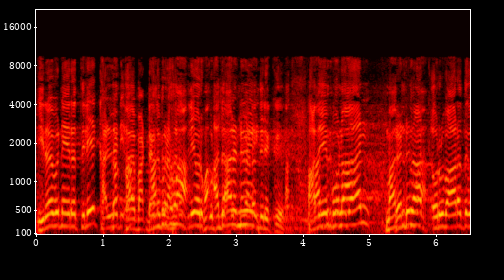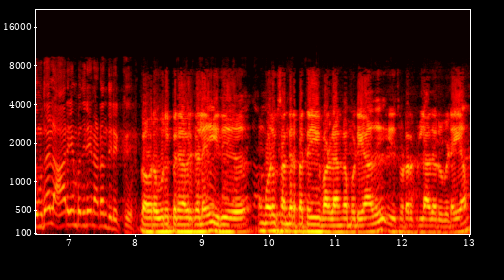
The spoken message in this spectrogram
இரவு நேரத்திலே கல்லடி மட்டக்களப்பு நகரத்திலே ஒரு குற்ற அதால சம்பவம் நிலை- நடந்திருக்கு. அதே போலதான் ரெண்டு. நாட் ஒரு வாரத்துக்கு முதல் ஆறு எண்பதிலே நடந்திருக்கு. கௌரவ உறுப்பினர் அவர்களே இது உங்களுக்கு சந்தர்ப்பத்தை வழங்க முடியாது. இது தொடர்பில்லாத ஒரு விடயம்.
